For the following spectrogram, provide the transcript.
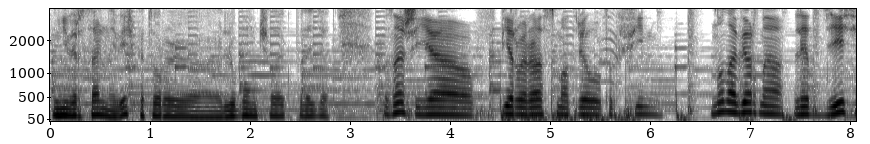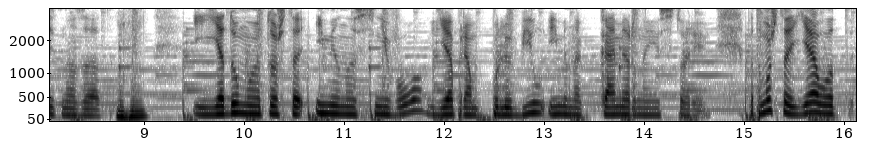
универсальная вещь, которая э, любому человеку подойдет. Знаешь, я в первый раз смотрел этот фильм, ну, наверное, лет 10 назад. Мгм. И я думаю, то, что именно с него я прям полюбил именно камерные истории. Потому что я вот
